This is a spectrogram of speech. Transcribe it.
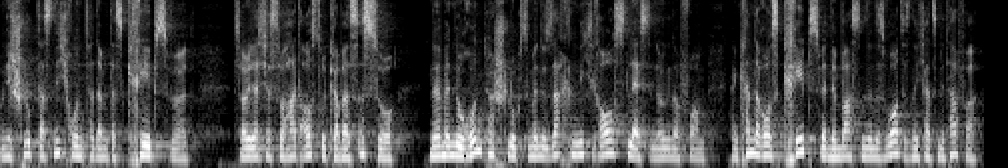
und ich schluck das nicht runter, damit das Krebs wird. Sorry, dass ich das so hart ausdrücke, aber es ist so. Ne, wenn du runterschluckst und wenn du Sachen nicht rauslässt in irgendeiner Form, dann kann daraus Krebs werden, im wahrsten Sinne des Wortes, nicht als Metapher.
